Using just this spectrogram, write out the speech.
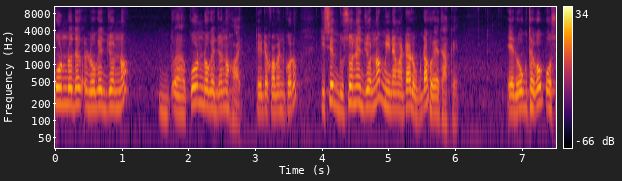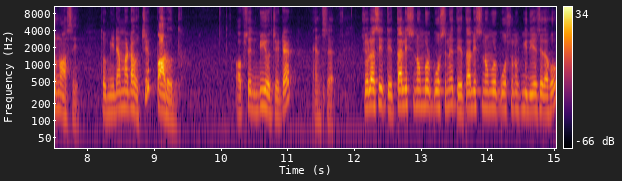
কোন রোগের জন্য কোন রোগের জন্য হয়? তো এটা কমেন্ট করো। কিসের দূষণের জন্য মিনামাটা রোগটা হয়ে থাকে? এই রোগ থেকেও প্রশ্ন আসে। তো মিনামাটা হচ্ছে পারদ। অপশন বি হচ্ছে এটার অ্যান্সার। চলে আসি তেতাল্লিশ নম্বর প্রশ্নে। তেতাল্লিশ নম্বর প্রশ্ন কী দিয়েছে দেখো?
